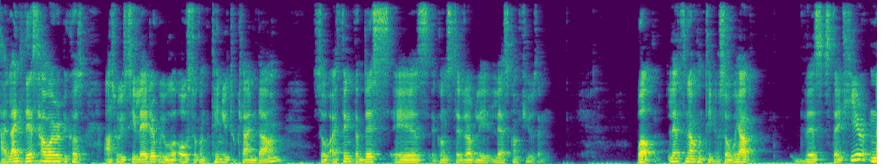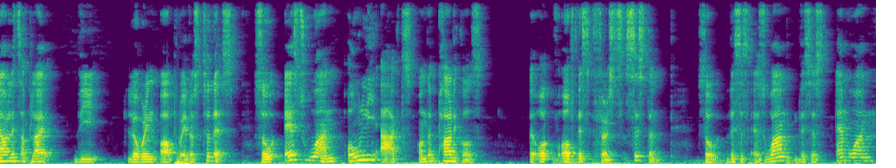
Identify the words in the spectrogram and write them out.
I like this, however, because as we see later, we will also continue to climb down. So I think that this is considerably less confusing. Well, let's now continue. So we have this state here. Now let's apply the lowering operators to this. So S1 only acts on the particles uh, of, of this first system. So this is S1, this is M1,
